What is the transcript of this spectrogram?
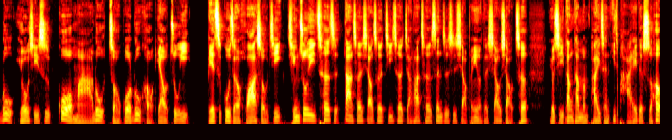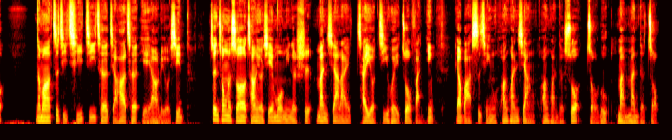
路，尤其是过马路走过路口要注意，别只顾着划手机，请注意车子，大车、小车、机车、脚踏车，甚至是小朋友的小小车。尤其当他们排成一排的时候，那么自己骑机车、脚踏车也要留心。正冲的时候，常有些莫名的事，慢下来才有机会做反应。要把事情缓缓想，缓缓的说，走路慢慢的走。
